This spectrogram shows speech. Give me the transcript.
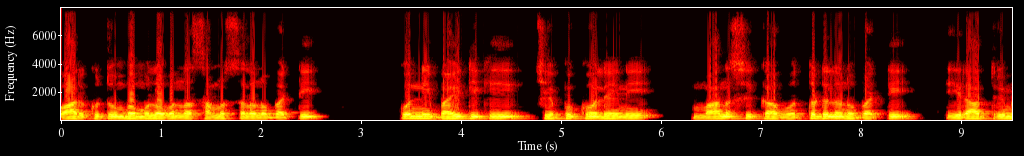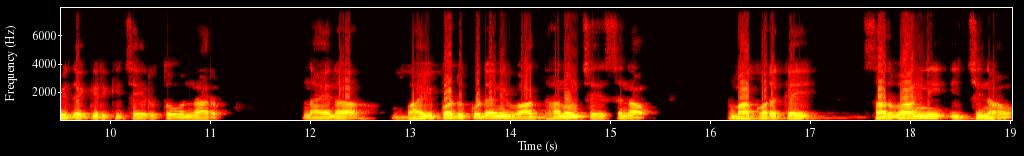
వారి కుటుంబములో ఉన్న సమస్యలను బట్టి కొన్ని బయటికి చెప్పుకోలేని మానసిక ఒత్తిడులను బట్టి ఈ రాత్రి మీ దగ్గరికి చేరుతూ ఉన్నారు. నాయన భయపడుకుడని వాగ్దానం చేసినావు. మా కొరకై సర్వాన్ని ఇచ్చినావు.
